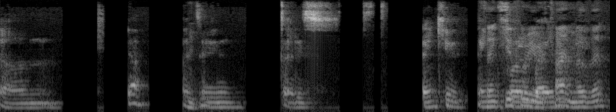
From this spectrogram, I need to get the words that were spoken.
um yeah I Mhm. think that is thank you Thank you for your time. Melvin.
